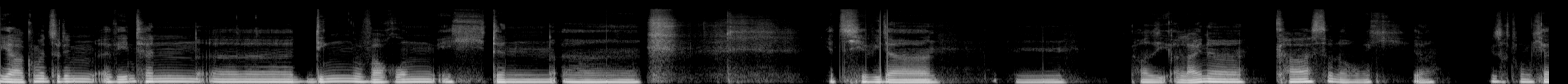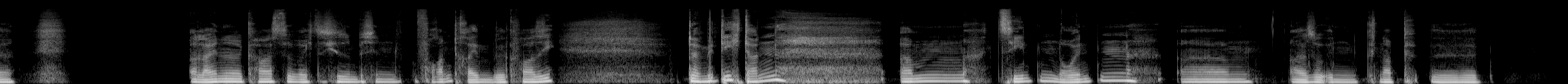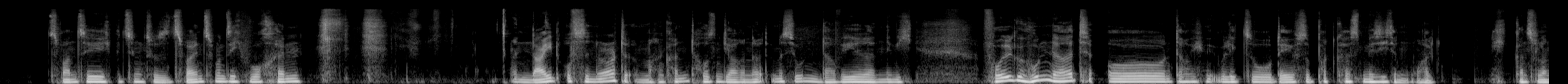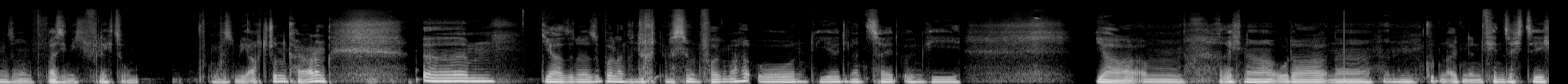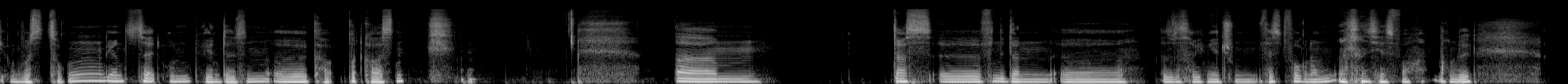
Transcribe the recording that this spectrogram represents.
ja, kommen wir zu dem erwähnten äh, Ding, warum ich denn äh, jetzt hier wieder mh, hm, quasi alleine caste oder warum ich, ja, wie gesagt, warum ich ja alleine caste, weil ich das hier so ein bisschen vorantreiben will quasi. Damit ich dann am 10.9., ähm, also in knapp äh, 20 beziehungsweise 22 Wochen Night of the Nerd machen kann. 1000 Jahre Nerd-Emissionen. Da wäre dann nämlich Folge 100 und da habe ich mir überlegt, so Day of the Podcast mäßig, dann halt nicht ganz so lange, sondern weiß ich nicht, vielleicht so irgendwas um die 8 Stunden, keine Ahnung. Ähm, ja, so eine super lange Nacht-Emission Folge mache und wir die ganze Zeit irgendwie ja, am Rechner oder einer, einem guten alten N64 irgendwas zocken die ganze Zeit und währenddessen äh, podcasten. Ähm, das äh, findet dann, äh, also das habe ich mir jetzt schon fest vorgenommen, dass ich das machen will.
